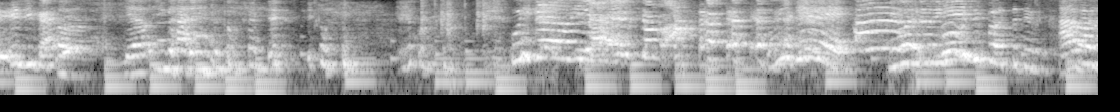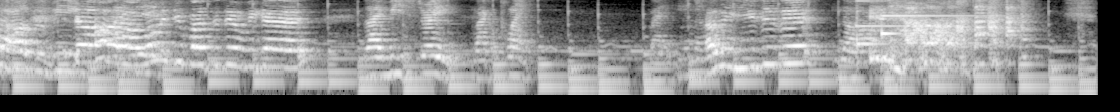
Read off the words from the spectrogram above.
Is you got Uh, yeah, you got it. Like be straight, like a plank. Like, you know. okay, you did that. No. I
